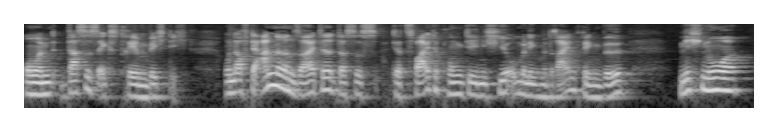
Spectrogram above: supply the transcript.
Und das ist extrem wichtig. Und auf der anderen Seite, das ist der zweite Punkt, den ich hier unbedingt mit reinbringen will, nicht nur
